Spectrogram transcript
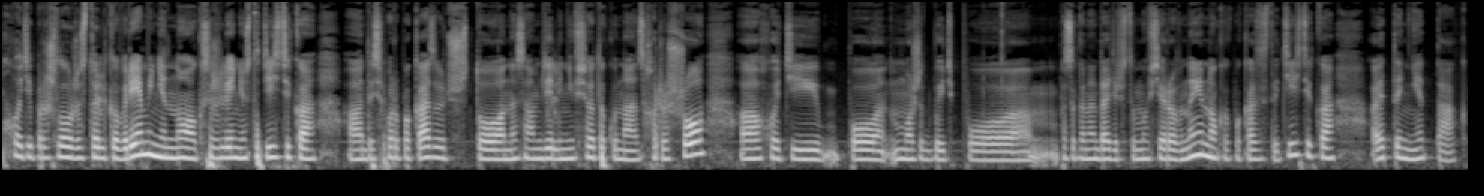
Хоть и прошло уже столько времени, но, к сожалению, статистика а, до сих пор показывает, что на самом деле не все так у нас хорошо, а, хоть и по, может быть, по, по законодательству мы все равны, но, как показывает статистика, это не так.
